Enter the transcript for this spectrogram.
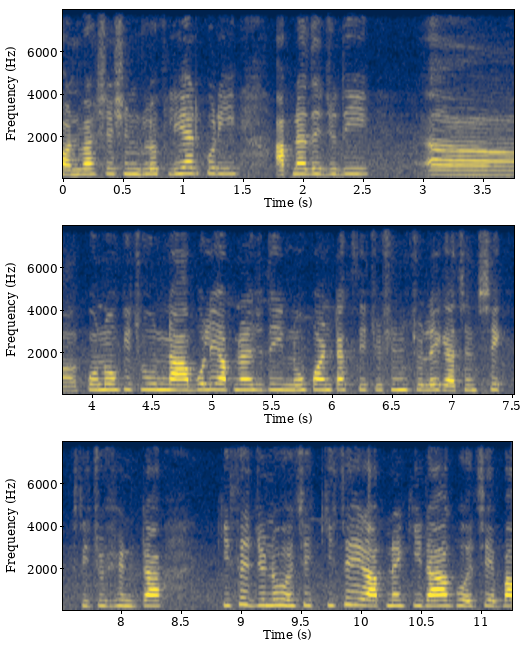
কনভারসেশনগুলো ক্লিয়ার করি, আপনাদের যদি কোনো কিছু না বলে, আপনারা যদি নো কন্ট্যাক্ট সিচুয়েশন চলে গেছেন সেই সিচুয়েশনটা কিসের জন্য হয়েছে, কিসের আপনার কি রাগ হয়েছে, বা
